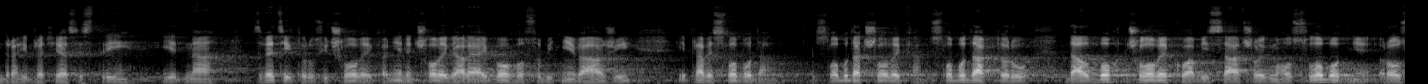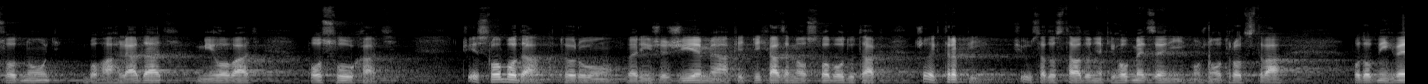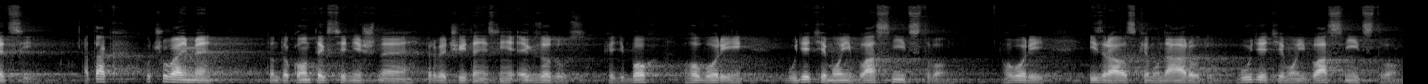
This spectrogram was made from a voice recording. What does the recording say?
Drahí bratia a sestry, jedna z vecí, ktorú si človek, a nie len človek, ale aj Boh osobitne váži, je práve sloboda. Sloboda človeka. Sloboda, ktorú dal Boh človeku, aby sa človek mohol slobodne rozhodnúť, Boha hľadať, milovať, poslúchať. Či je sloboda, ktorú verím, že žijeme a keď prichádzame o slobodu, tak človek trpí. Či už sa dostáva do nejakých obmedzení, možno otroctva, podobných vecí. A tak počúvajme v tomto kontexte dnešné prvé čítanie z knihy Exodus, keď Boh hovorí, budete mojim vlastníctvom hovorí izraelskému národu, budete môjim vlastníctvom.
